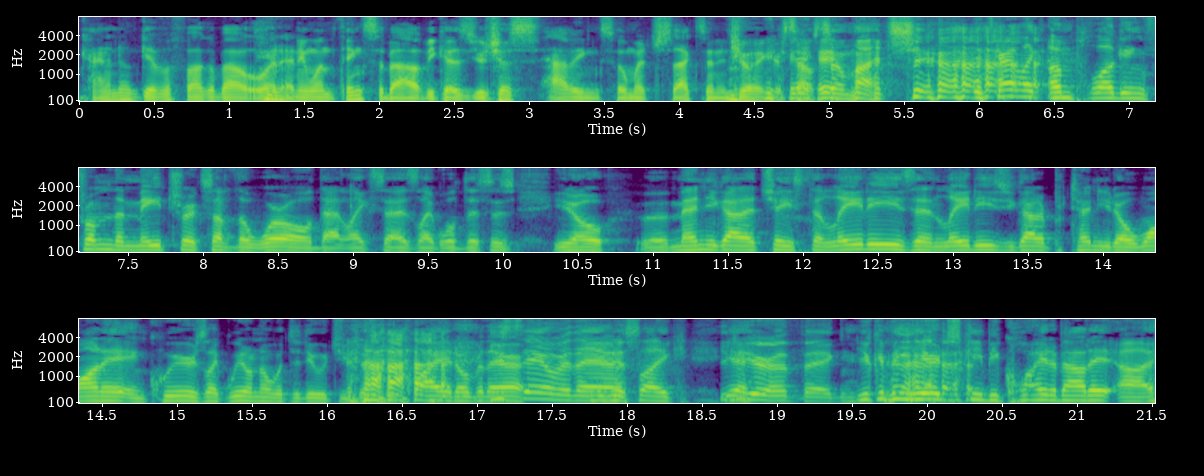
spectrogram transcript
kind of don't give a fuck about what anyone thinks about because you're just having so much sex and enjoying yourself so much. it's kind of like unplugging from the matrix of the world that like says like well this is you know uh, men you gotta chase the ladies and ladies you gotta pretend you don't want it and queers like we don't know what to do with you just be quiet over there you stay over there. You're just like You yeah do your own thing. you can be here just can you be quiet about it uh,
